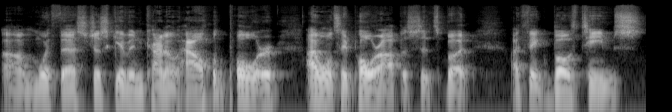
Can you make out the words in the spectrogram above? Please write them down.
um, with this, just given kind of how polar I won't say polar opposites, but I think both teams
